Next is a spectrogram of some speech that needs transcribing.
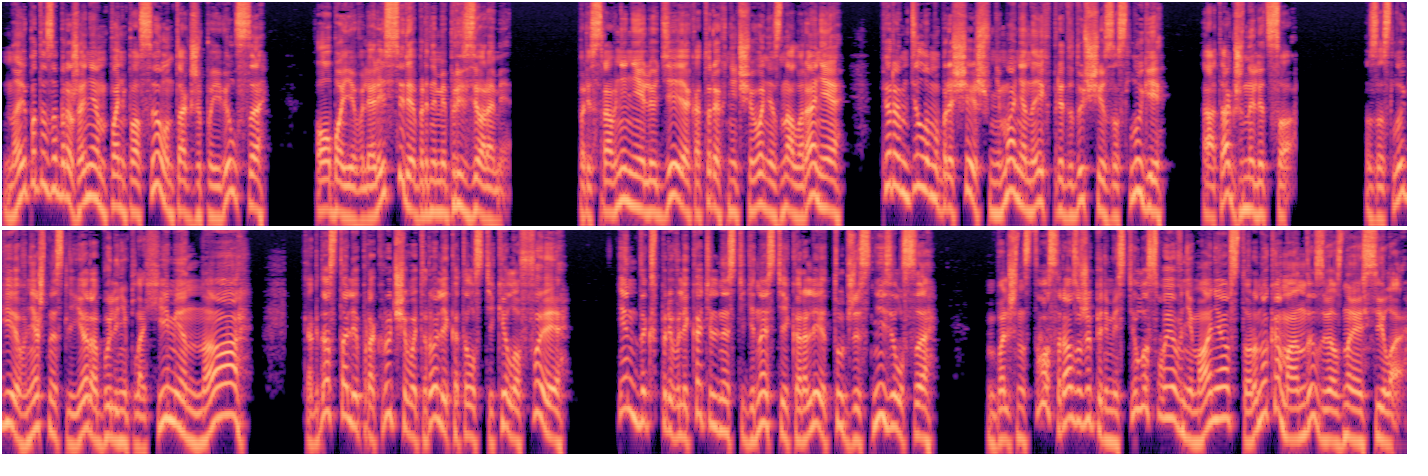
но и под изображением Пань Пасы он также появился, оба являлись серебряными призерами. При сравнении людей, о которых ничего не знал ранее, первым делом обращаешь внимание на их предыдущие заслуги, а также на лицо. Заслуги и внешность Лиера были неплохими, но... Когда стали прокручивать ролик о толстяке Лофея, индекс привлекательности династии королей тут же снизился, большинство сразу же переместило свое внимание в сторону команды «Звездная сила».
